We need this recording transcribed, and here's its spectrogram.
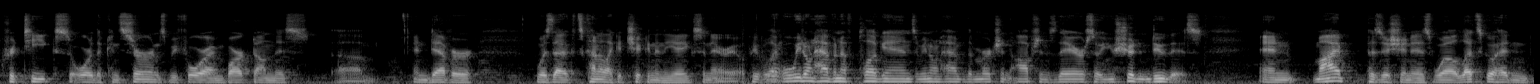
critiques or the concerns before I embarked on this um, endeavor was that it's kind of like a chicken and the egg scenario. People are like, well, we don't have enough plugins and we don't have the merchant options there, so you shouldn't do this. And my position is, well, let's go ahead and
